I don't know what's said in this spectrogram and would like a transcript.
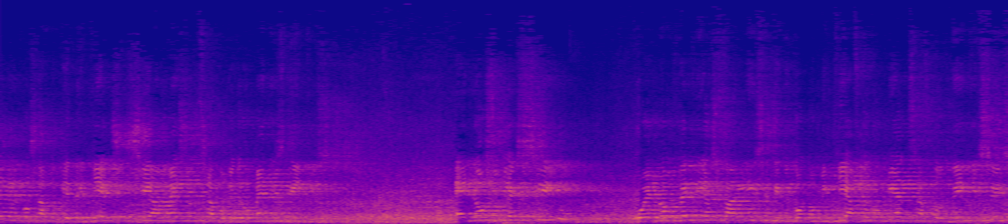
έλεγχος από την κεντρική εξουσία μέσω της αποκεντρωμένης διοίκησης. Ενός πλαισίου που ενώ δεν διασφαλίζει την οικονομική αυτονομία της αυτοδιοίκησης,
